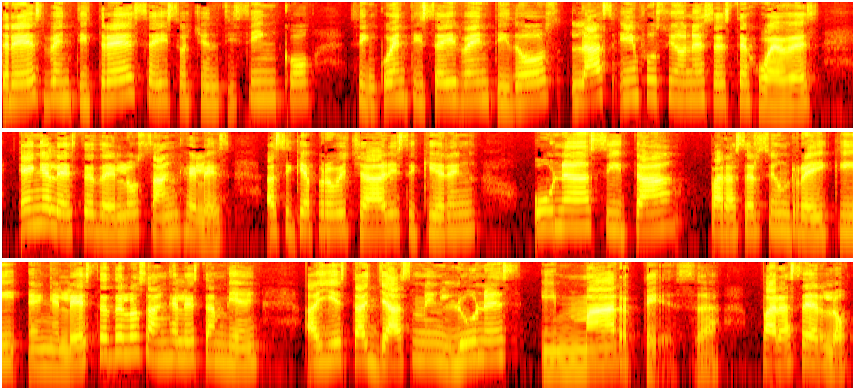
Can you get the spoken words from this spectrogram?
323-685-5622. Las infusiones este jueves en el este de Los Ángeles. Así que aprovechar y si quieren una cita para hacerse un Reiki en el este de Los Ángeles también, allí está Jasmine lunes y martes ah, para hacerlo.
